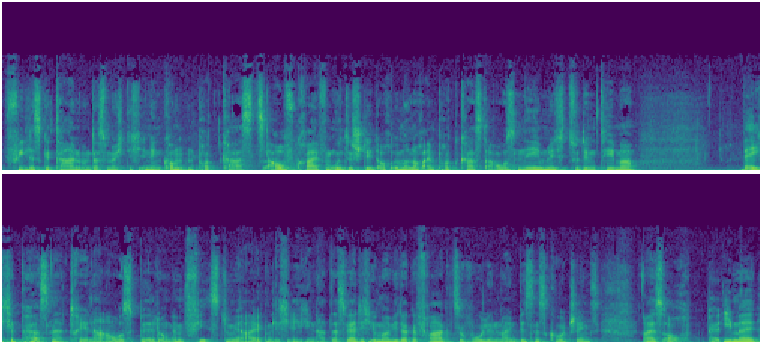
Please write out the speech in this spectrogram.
vieles getan und das möchte ich in den kommenden Podcasts aufgreifen. Und es steht auch immer noch ein Podcast aus, nämlich zu dem Thema welche Personal Trainer Ausbildung empfiehlst du mir eigentlich, Eginhard? Das werde ich immer wieder gefragt, sowohl in meinen Business Coachings als auch per E-Mail.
